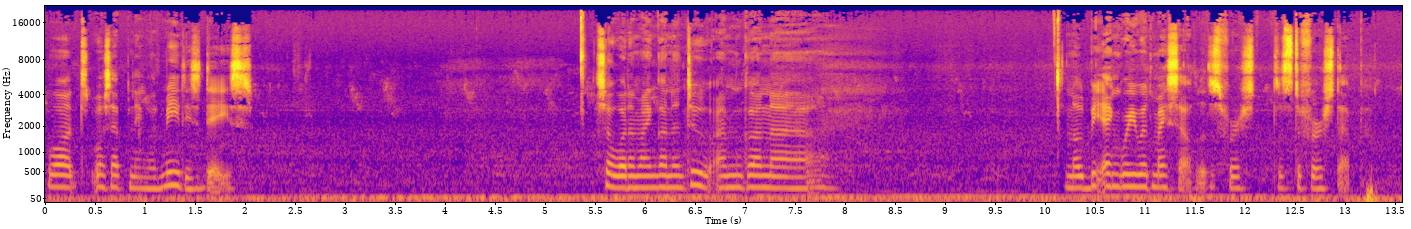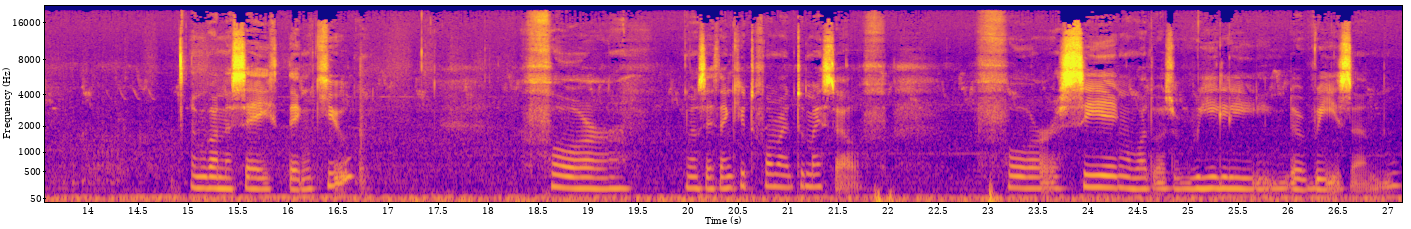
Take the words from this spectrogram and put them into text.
what was happening with me these days So what am I gonna do? I'm gonna not be angry with myself. That's first. That's the first step. I'm gonna say thank you for. I'm gonna say thank you to, for my to myself for seeing what was really the reason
